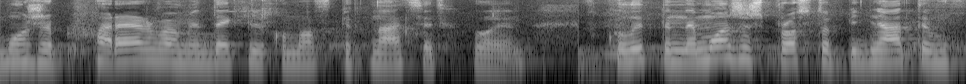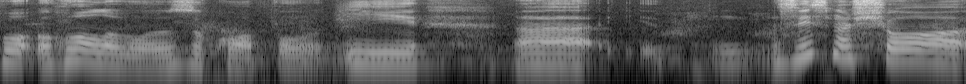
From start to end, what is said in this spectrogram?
може перервами декількома в 15 хвилин, коли ти не можеш просто підняти голову з окопу і Е, Звісно, що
